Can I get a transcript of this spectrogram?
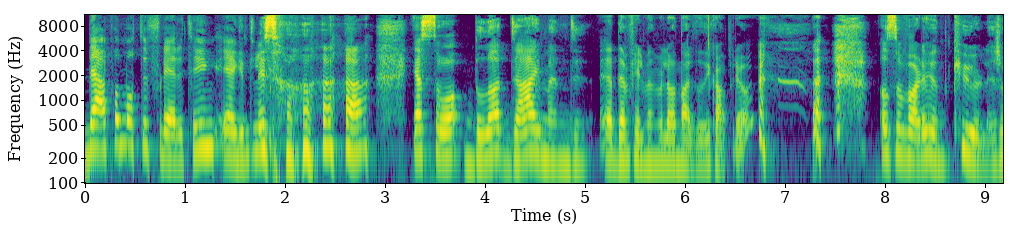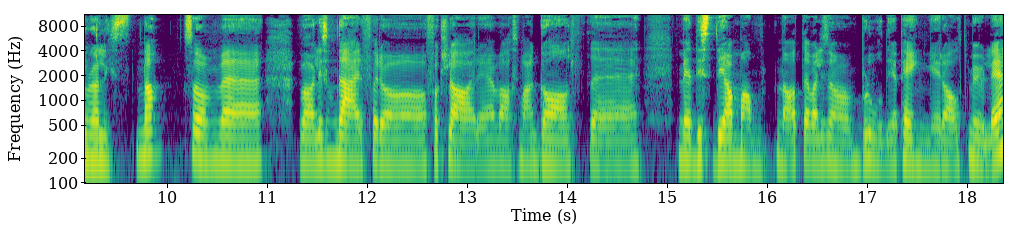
det er på en måte flere ting. Egentlig så Jeg så Blood Diamond, eh, den filmen med Leonardo DiCaprio. og så var det hun kule journalisten, da. Som eh, var liksom der for å forklare hva som var galt eh, med disse diamantene. At det var liksom blodige penger og alt mulig.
